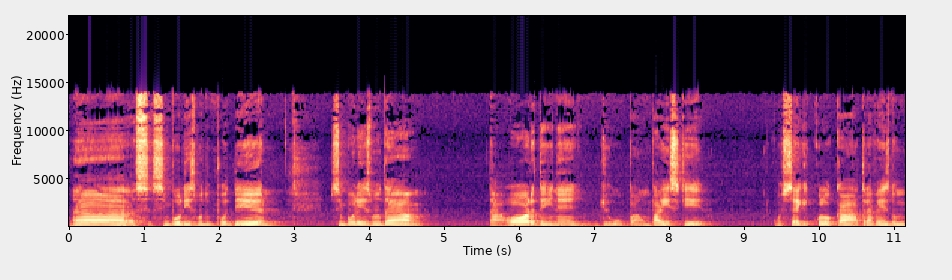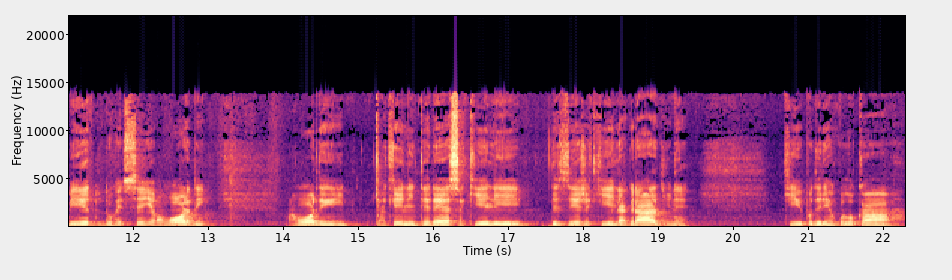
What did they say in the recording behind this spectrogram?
Ah, simbolismo do poder, simbolismo da, da ordem, né? De um país que consegue colocar através do medo, do receio, a ordem, a ordem a que ele interessa, que ele deseja que ele agrade, né? Que poderia colocar,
